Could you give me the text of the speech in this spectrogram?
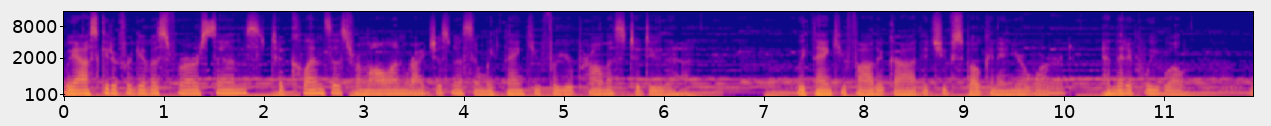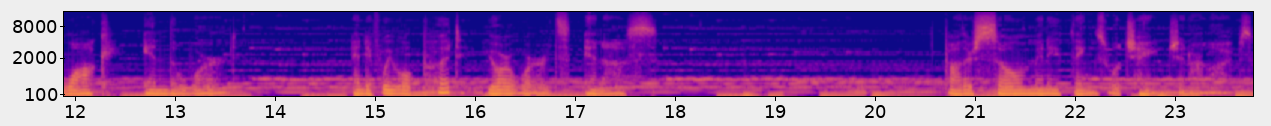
We ask you to forgive us for our sins, to cleanse us from all unrighteousness, and we thank you for your promise to do that. We thank you, Father God, that you've spoken in your word, and that if we will walk in the word, and if we will put your words in us. Father, so many things will change in our lives.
